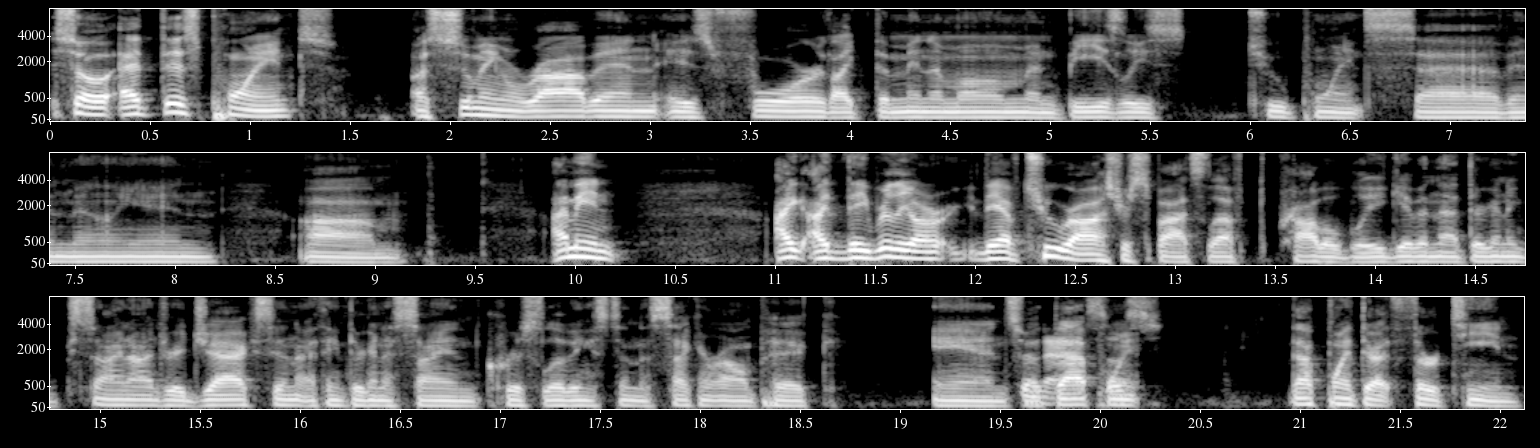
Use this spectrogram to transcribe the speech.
So at this point, assuming Robin is for like the minimum and Beasley's 2.7 million. Um, I mean, I, I, they really are. They have two roster spots left, probably, given that they're going to sign Andre Jackson. I think they're going to sign Chris Livingston, the second round pick, and so Thanasis. at that point, that point they're at 13.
